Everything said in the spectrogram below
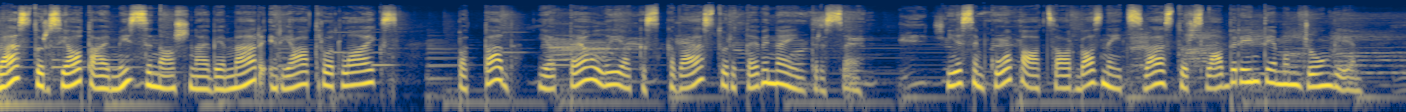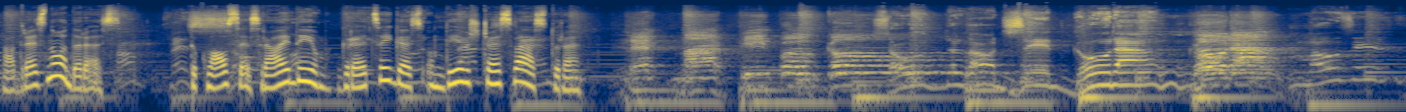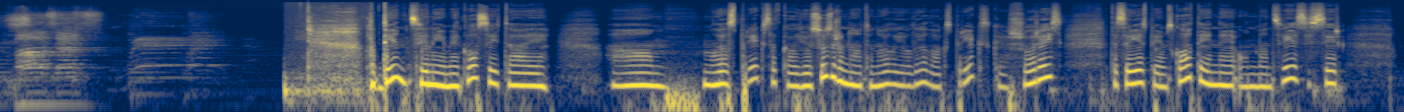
Vēstures jautājumu izzināšanai vienmēr ir jāatrod laiks, pat tad, ja tev liekas, ka vēsture tevi neinteresē. Iesim kopā caur baznīcas vēstures labirintiem un džungļiem. Kādreiz noderēs. Tu klausies raidījumu grēcīgais un dievišķais vēsturē. Let my people go. So the Lord said, go down, Labdien, cienījamie klausītāji! Um, liels prieks atkal jūs uzrunāt, un vēl jau lielāks prieks, ka šoreiz tas ir iespējams klātienē, un mans viesis ir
